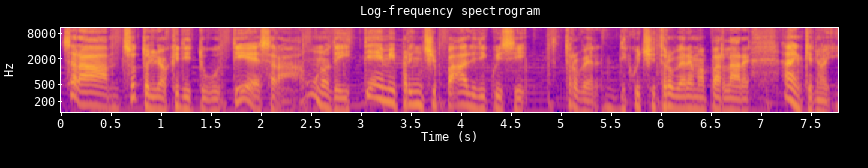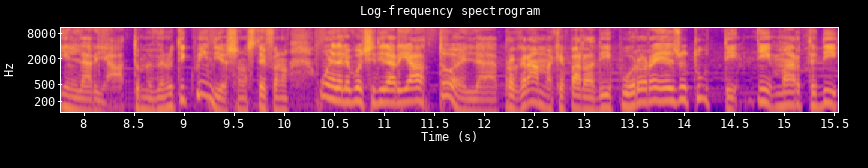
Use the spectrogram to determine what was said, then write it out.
sarà sotto gli occhi di tutti e sarà uno dei temi principali di cui si trover- di cui ci troveremo a parlare anche noi in Lariatto. Benvenuti quindi, io sono Stefano, una delle voci di Lariatto, il programma che parla di puro reso tutti i martedì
